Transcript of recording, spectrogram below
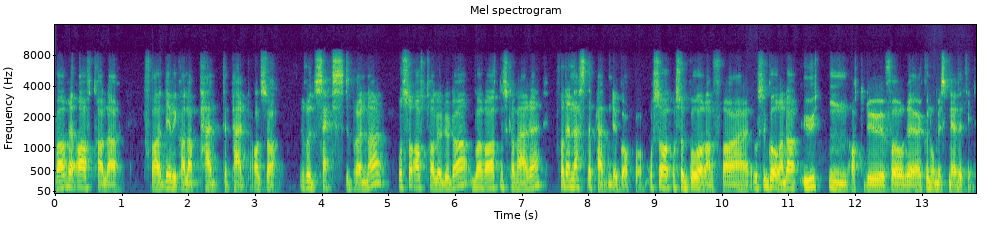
bare avtaler fra det vi kaller pad til pad. Altså rundt seks brønner. Og så avtaler du da hva raten skal være for den neste paden du går på. Og så, og så, går, han fra, og så går han da uten at du får eh, økonomisk nedetid.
